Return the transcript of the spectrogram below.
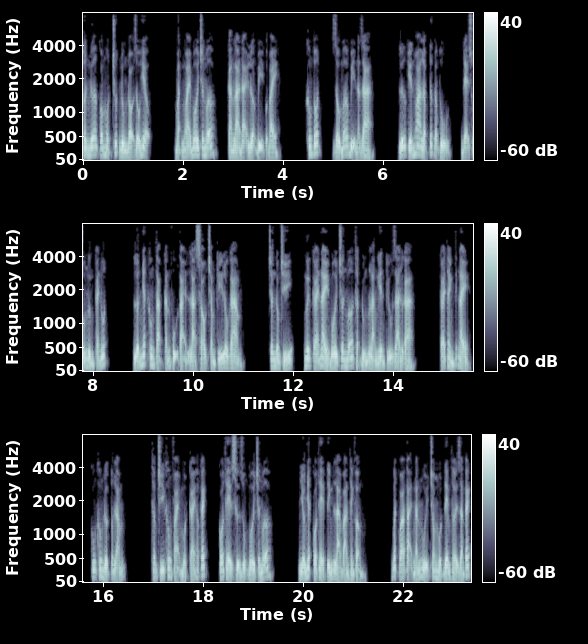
hơn nữa có một chút nung đỏ dấu hiệu. Mặt ngoài bôi chân mỡ, càng là đại lượng bị của bay. Không tốt, dầu mỡ bị nặn ra. Lữ kiến hoa lập tức động thủ, đè xuống ngừng cái nút. Lớn nhất không tạp cắn phụ tải là 600 kg. Chân đồng chí, ngươi cái này bôi chân mỡ thật đúng là nghiên cứu ra được a. Cái thành tích này cũng không được tốt lắm. Thậm chí không phải một cái hợp cách có thể sử dụng bôi chân mỡ. Nhiều nhất có thể tính là bán thành phẩm. Bất quá tại ngắn ngủi trong một đêm thời gian cách,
